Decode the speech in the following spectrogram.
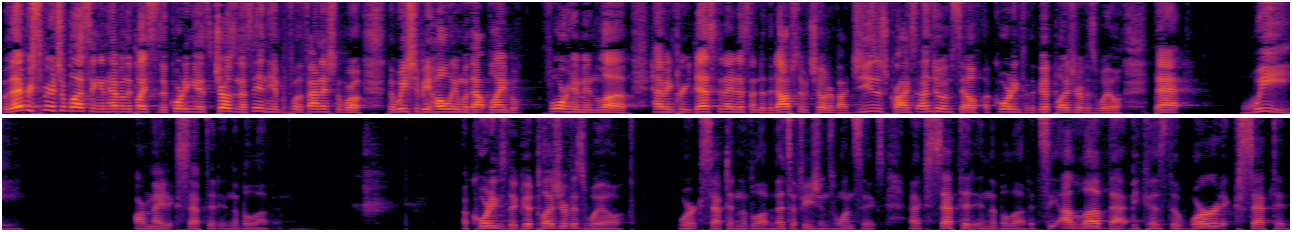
with every spiritual blessing in heavenly places according as chosen us in him before the foundation of the world that we should be holy and without blame before him in love having predestinated us unto the adoption of children by Jesus Christ unto himself according to the good pleasure of his will that we are made accepted in the beloved. According to the good pleasure of his will, we're accepted in the beloved. That's Ephesians 1 6. Accepted in the beloved. See, I love that because the word accepted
